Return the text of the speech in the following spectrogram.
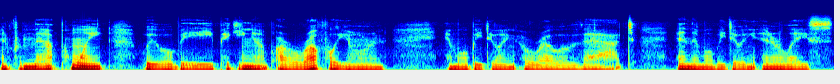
And from that point, we will be picking up our ruffle yarn and we'll be doing a row of that. And then we'll be doing interlace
